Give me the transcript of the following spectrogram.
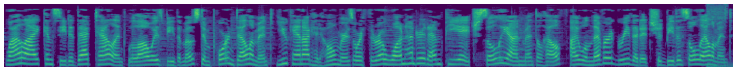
While I conceded that talent will always be the most important element, you cannot hit homers or throw 100 mph solely on mental health, I will never agree that it should be the sole element.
